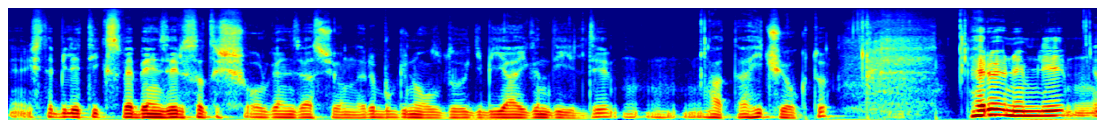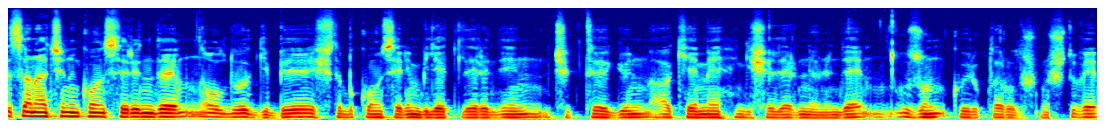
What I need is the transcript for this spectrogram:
E, işte Biletix ve benzeri satış organizasyonları bugün olduğu gibi yaygın değildi. Hatta hiç yoktu. Her önemli sanatçının konserinde olduğu gibi işte bu konserin biletlerinin çıktığı gün AKM gişelerinin önünde uzun kuyruklar oluşmuştu ve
